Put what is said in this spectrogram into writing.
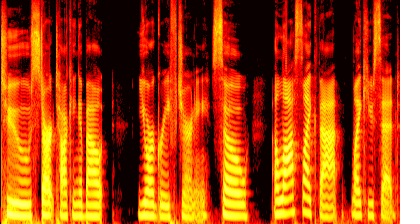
to start talking about your grief journey. So, a loss like that, like you said.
